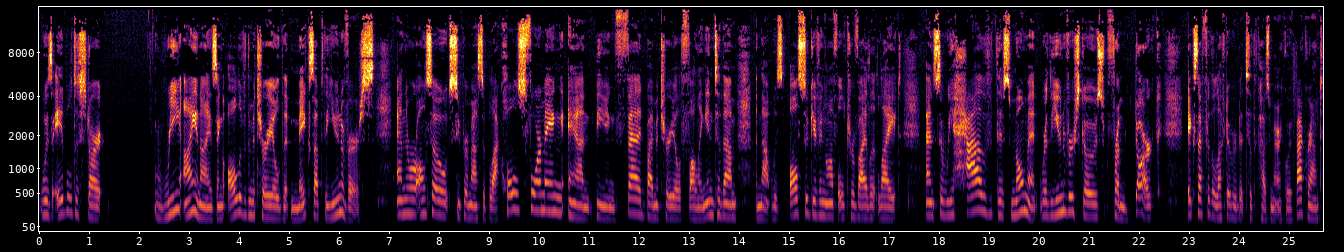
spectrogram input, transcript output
was able to start reionizing all of the material that makes up the universe. And there were also supermassive black holes forming and being fed by material falling into them. And that was also giving off ultraviolet light. And so we have this moment where the universe goes from dark, except for the leftover bits of the cosmic microwave background,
